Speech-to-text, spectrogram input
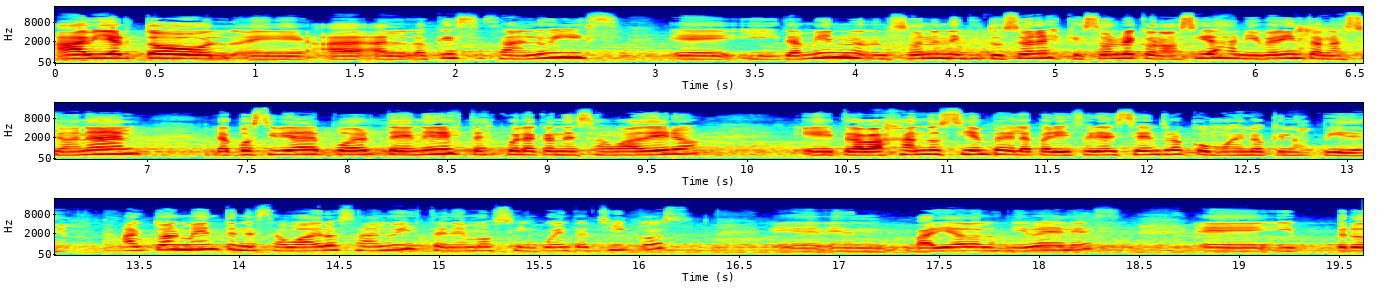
ha abierto eh, a, lo que es San Luis eh, y también son instituciones que son reconocidas a nivel internacional, la posibilidad de poder tener esta escuela acá en Desaguadero, eh, trabajando siempre de la periferia del centro como es lo que nos pide. Actualmente en Desaguadero San Luis tenemos 50 chicos, en variados los niveles, pero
